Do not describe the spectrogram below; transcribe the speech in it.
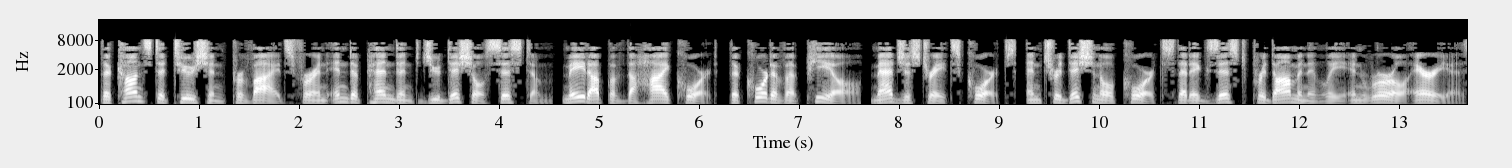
The Constitution provides for an independent judicial system, made up of the High Court, the Court of Appeal, magistrates' courts, and traditional courts that exist predominantly in rural areas.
